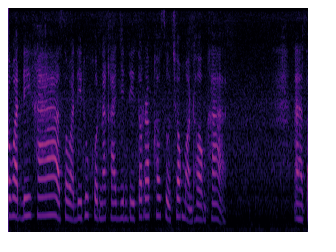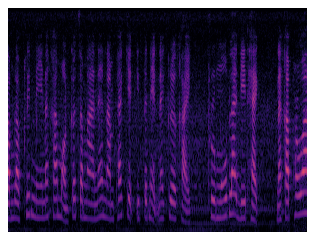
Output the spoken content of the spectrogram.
สวัสดีค่ะ สวัสดีทุกคนนะคะ ยินดีต้อนรับเข้าสู่ช่องหมอนทองค่ะสำหรับคลิปนี้นะคะ หมอนก็จะมาแนะนำแพ็กเกจอินเทอร์เน็ตในเครือข่าย TrueMove และ d t แทนะคะเพราะว่า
